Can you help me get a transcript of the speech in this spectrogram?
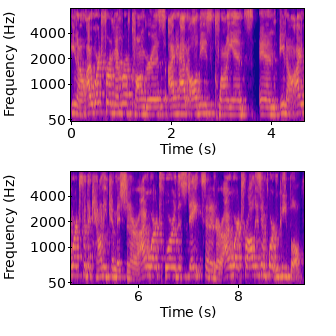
You know, I worked for a member of Congress. I had all these clients, and you know, I worked for the county commissioner. I worked for the state senator. I worked for all these important people.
